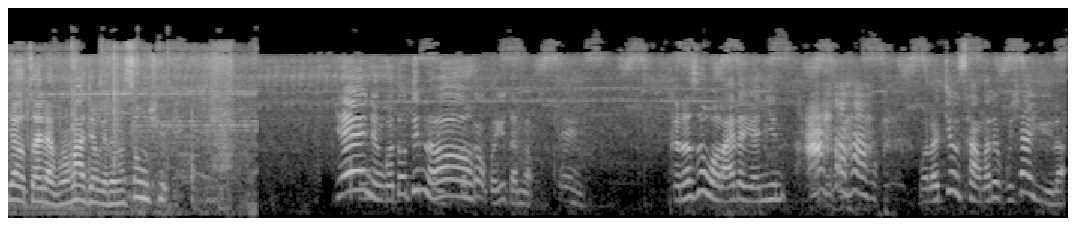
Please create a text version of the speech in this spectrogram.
要摘两筐辣椒给他们送去。耶，两个都定了。都有等了。哎，可能是我来的原因。啊哈哈，我来救场了就不下雨了。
